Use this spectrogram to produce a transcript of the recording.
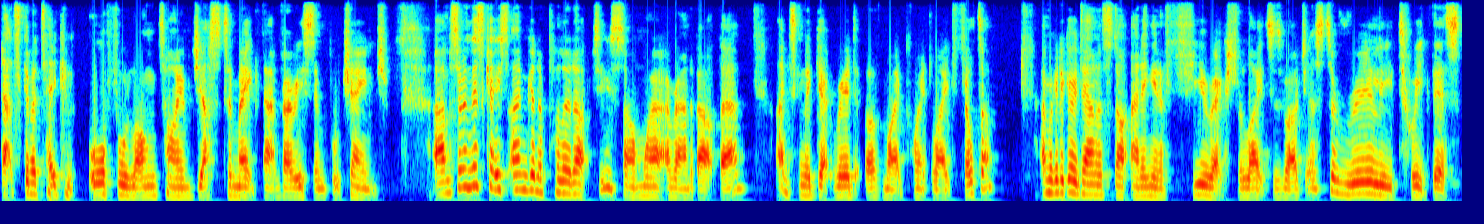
that's going to take an awful long time just to make that very simple change. Um, so in this case, I'm going to pull it up to somewhere around about there. I'm just going to get rid of my point light filter. And we're going to go down and start adding in a few extra lights as well, just to really tweak this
